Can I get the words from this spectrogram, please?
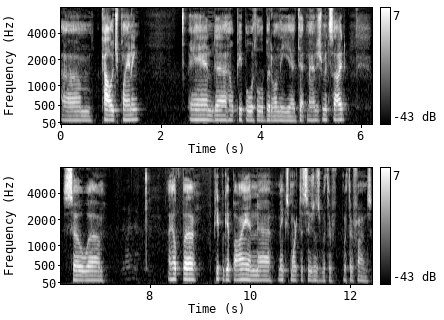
um, college planning, and uh, help people with a little bit on the uh, debt management side. So um, I help uh, people get by and uh, make smart decisions with their with their funds.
